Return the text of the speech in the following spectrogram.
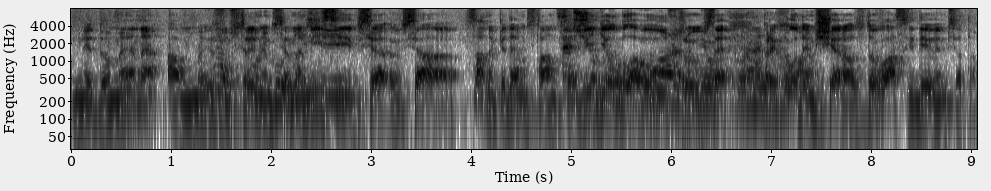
Не до мене, а ми зустрінемося на місії. Вся вся санепідемстанція, відділ благоустрою, все приходимо ще раз до вас і дивимося там.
